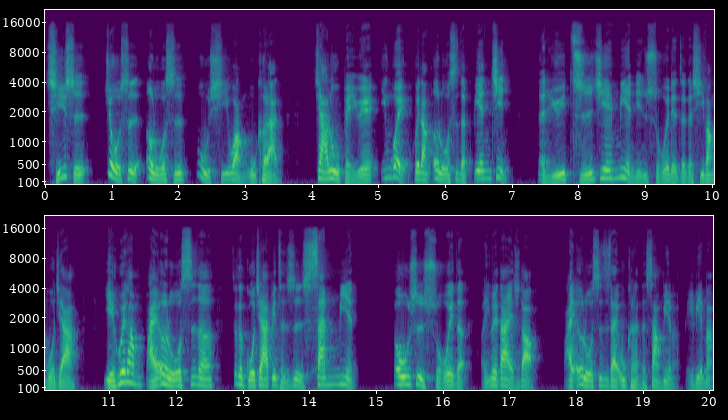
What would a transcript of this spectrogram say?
其实就是俄罗斯不希望乌克兰加入北约，因为会让俄罗斯的边境。等于直接面临所谓的这个西方国家，也会让白俄罗斯呢这个国家变成是三面都是所谓的啊，因为大家也知道，白俄罗斯是在乌克兰的上面嘛，北边嘛。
